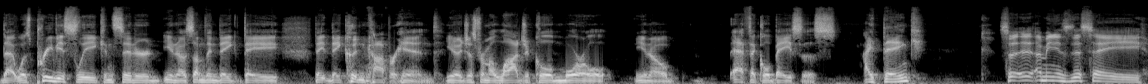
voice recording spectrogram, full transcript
that was previously considered, you know, something they they they, they couldn't comprehend, you know, just from a logical, moral, you know, ethical basis. I think. So, I mean, is this a?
